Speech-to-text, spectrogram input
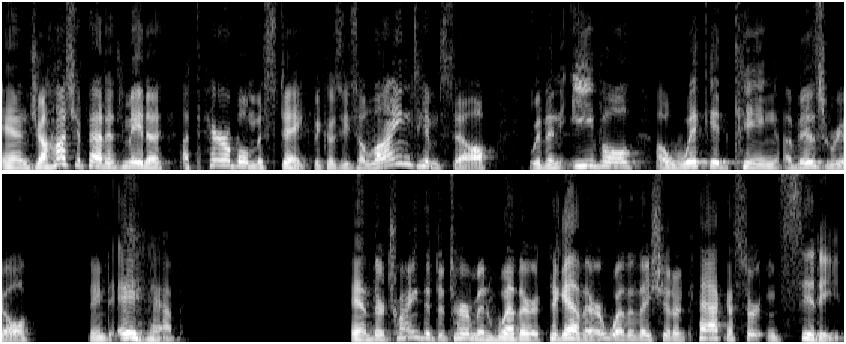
And Jehoshaphat has made a, a terrible mistake because he's aligned himself with an evil, a wicked king of Israel named Ahab. And they're trying to determine whether, together, whether they should attack a certain city.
